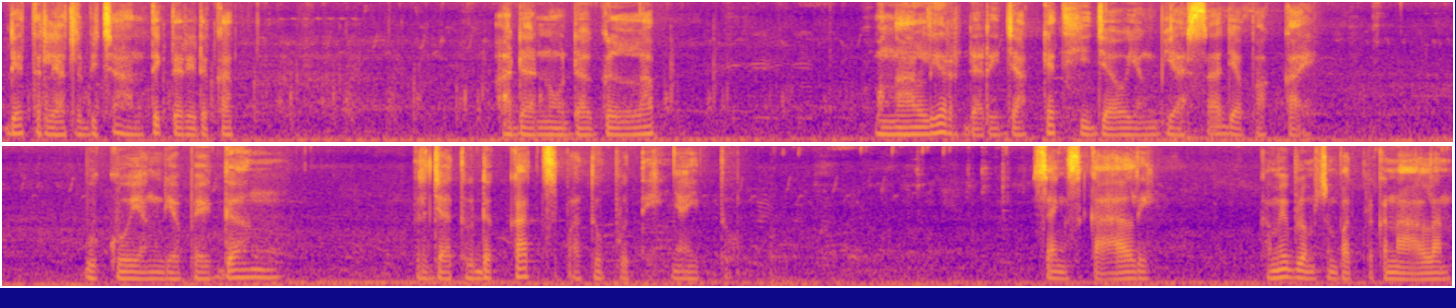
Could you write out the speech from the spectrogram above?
dia terlihat lebih cantik dari dekat. Ada noda gelap mengalir dari jaket hijau yang biasa dia pakai. Buku yang dia pegang terjatuh dekat sepatu putihnya itu. Sayang sekali, kami belum sempat perkenalan.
